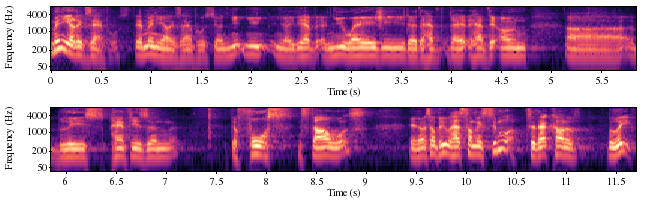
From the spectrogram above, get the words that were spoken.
many other examples. There are many other examples. You know, new, you know you have a New Age, they have, they have their own uh, beliefs, pantheism, the Force in Star Wars. You know, some people have something similar to that kind of belief.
